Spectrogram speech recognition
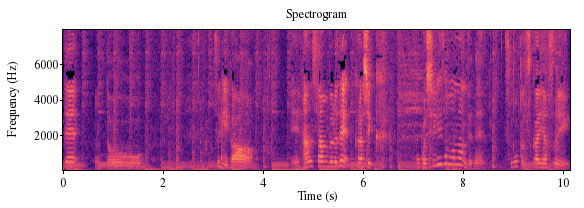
でうんと次が、えーアンサンブルでクラシック。もうこれシリーズもなんでねすごく使いやすい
